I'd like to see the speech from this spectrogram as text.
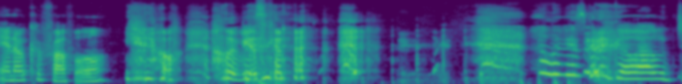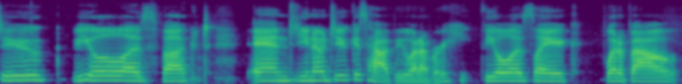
in a kerfuffle. You know, Olivia's gonna Olivia's gonna go out with Duke. Viola's fucked. And you know, Duke is happy, whatever. He, Viola's like, what about,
